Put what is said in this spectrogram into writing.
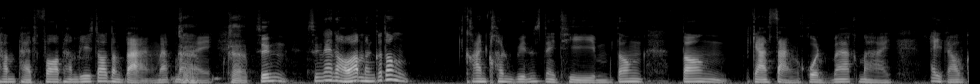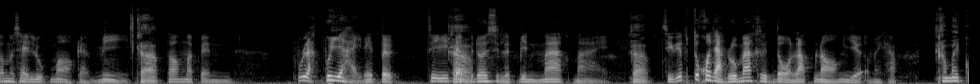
ทำแพลตฟอร์มทำดิจิตอลต่างๆ มากมายครับซึ่งซึ่งแน่นอนว่ามันก็ต้องการ convince ในทีมต้องต้องการสั่งคนมากมาย ไอ้เราก็ไม่ใช่ลูกหม้อแกรมมี่ครับต้องมาเป็นผู้หลักผู้ใหญ่ในตึกที่ครัเต็บมไปด้วยศิลปินมากมายครับสิ่งที่ทุกคนอยากรู้มากคือโดนรับน้องเยอะไหมครับ ถ้าไม่โก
